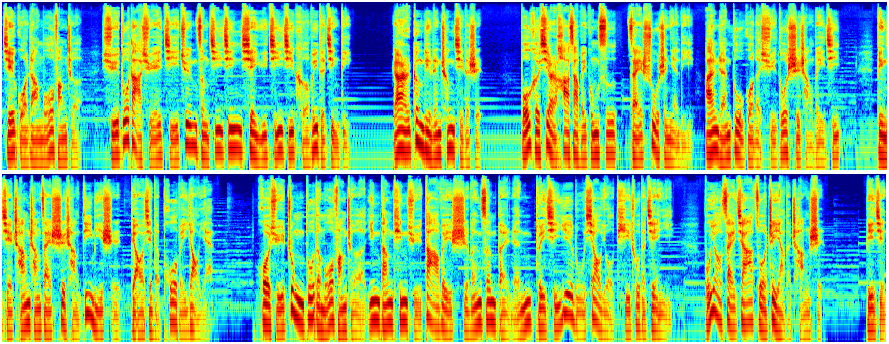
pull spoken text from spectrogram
结果让模仿者、许多大学及捐赠基金陷于岌岌可危的境地。然而，更令人称奇的是，伯克希尔哈撒韦公司在数十年里安然度过了许多市场危机，并且常常在市场低迷时表现得颇为耀眼。或许众多的模仿者应当听取大卫史文森本人对其耶鲁校友提出的建议。不要在家做这样的尝试，毕竟，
